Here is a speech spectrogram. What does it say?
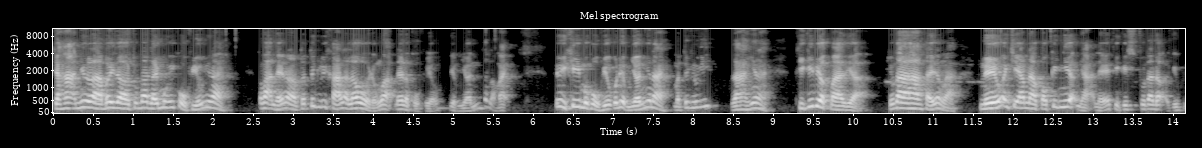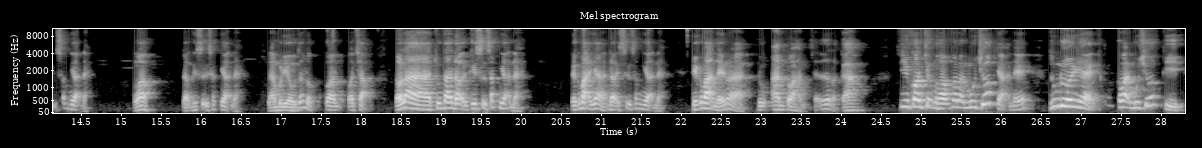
chẳng hạn như là bây giờ chúng ta lấy một cái cổ phiếu như này. Các bạn thấy là tôi tích lũy khá là lâu rồi đúng không ạ? Đây là cổ phiếu điểm nhấn rất là mạnh. Thế thì khi một cổ phiếu có điểm nhấn như này, mà tích lũy dài như này, thì cái việc mà gì ạ? Chúng ta thấy rằng là nếu anh chị em nào có kinh nghiệm nhỉ thế thì cái chúng ta đợi cái xác nhận này, đúng không? Đợi cái sự xác nhận này là một điều rất là quan quan trọng. Đó là chúng ta đợi cái sự xác nhận này. Để các bạn nhá, đợi sự xác nhận này. Thì các bạn thấy là độ an toàn sẽ rất là cao. Như con trường hợp các bạn mua trước chẳng thế Dũng đưa như thế các bạn mua trước thì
